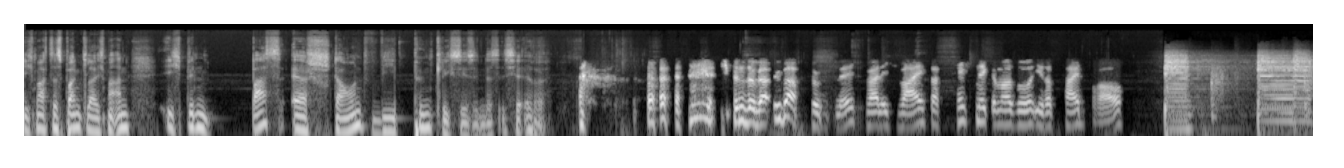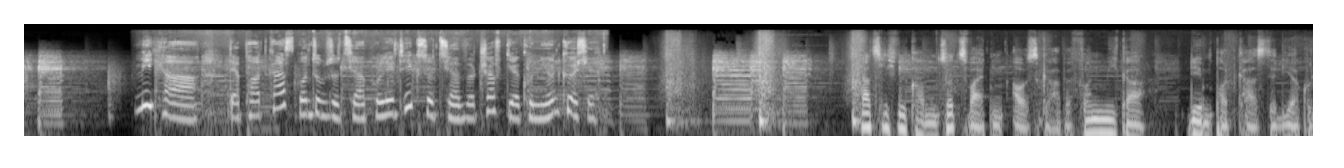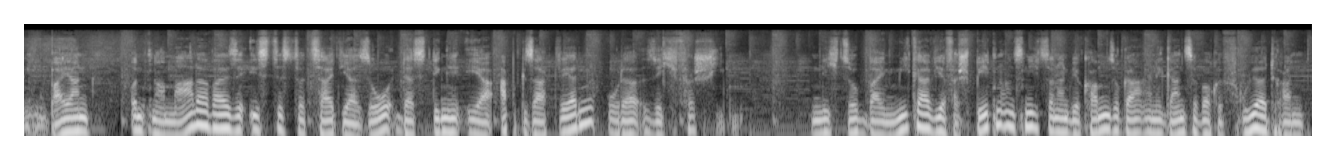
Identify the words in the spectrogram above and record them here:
Ich mache das Band gleich mal an. Ich bin bass erstaunt, wie pünktlich Sie sind. Das ist ja irre. ich bin sogar überpünktlich, weil ich weiß, dass Technik immer so ihre Zeit braucht. Mika, der Podcast rund um Sozialpolitik, Sozialwirtschaft, Diakonie und Kirche. Herzlich willkommen zur zweiten Ausgabe von Mika, dem Podcast der Diakonie in Bayern und normalerweise ist es zurzeit ja so, dass Dinge eher abgesagt werden oder sich verschieben. Nicht so bei Mika, wir verspäten uns nicht, sondern wir kommen sogar eine ganze Woche früher dran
